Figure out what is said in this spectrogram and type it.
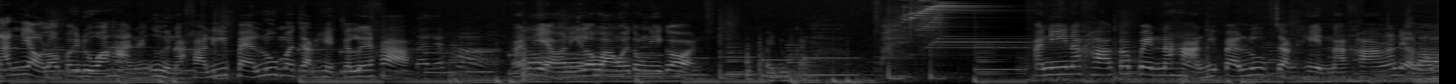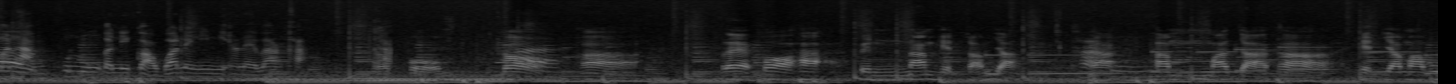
งั้นเดี๋ยวเราไปดูอาหารอย่างอื่นนะคะ รีบแปรรูปมาจากเห็ดกันเลยค่ะ ได้เลยค่ะงั้นเดี๋ยวอันนี้เราวางไว้ตรงนี้ก่อน ไปดูกัน อันนี้นะคะก็เป็นอาหารที่แปรรูปจากเห็ดนะคะงั้นเดี๋ยวเรามาถามคุณลุงกันดีกว่าว่าในนี้มีอะไรบ้างค่ะ ครับผมก็อ่าแรกก็ฮะเป็นน้ำเห็ดสามอย่างค่ะนะทำมาจากอ่าเห็ดยามาบุ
